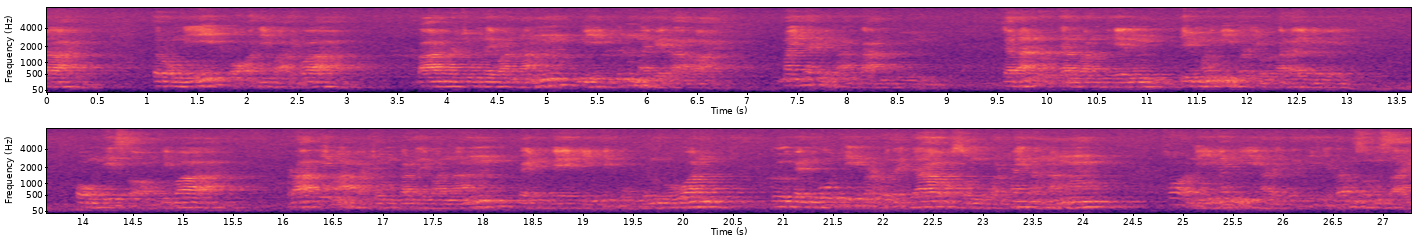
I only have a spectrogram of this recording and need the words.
ได้ ตรงนี้ขออธิบายว่า การประชุมในวันนั้นมีขึ้นในเวลาบ่ายไม่ใช่เวลากางคืนฉะนั้นวันจันทร์วันเพ็ญจึงไม่มีประโยชน์อะไรเลยองค์ที่สองที่ว่า พระที่มาประชุมกันในวันนั้น เป็นเอหิที่ถูกล้วนคือเป็นผู้ที่พระพุทธเจ้าทรงบวชให้เท่านั้น ข้อนี้ไม่มีอะไรที่จะต้องสงสัย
